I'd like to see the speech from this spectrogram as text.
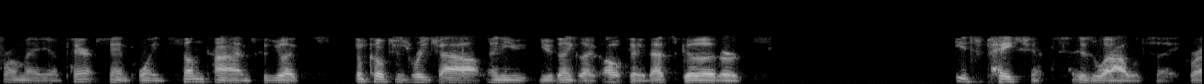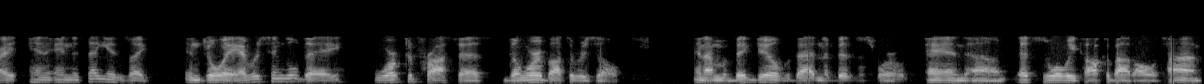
from a, a parent standpoint sometimes because you're like some coaches reach out and you you think like, okay, that's good, or it's patience is what I would say, right? And and the thing is like enjoy every single day, work the process, don't worry about the result. And I'm a big deal with that in the business world. And um this is what we talk about all the time.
